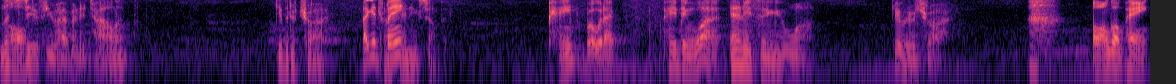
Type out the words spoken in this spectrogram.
Let's Oh. see if you have any talent. Give it a try. I get to Try paint. painting something. Paint? But would I. Painting what? Anything you want. Give it a try. Oh, I'm gonna paint.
